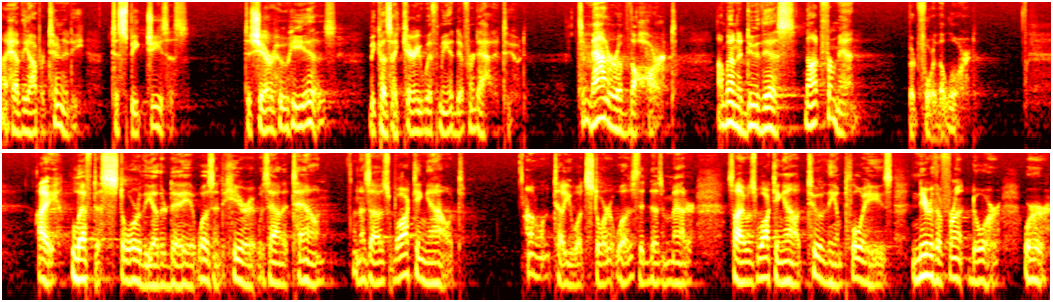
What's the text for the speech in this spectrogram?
I have the opportunity to speak Jesus, to share who he is, because I carry with me a different attitude. It's a matter of the heart. I'm going to do this not for men, but for the Lord. I left a store the other day. It wasn't here, it was out of town. And as I was walking out, I don't want to tell you what store it was, it doesn't matter. So I was walking out, two of the employees near the front door were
